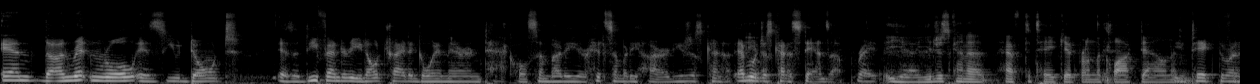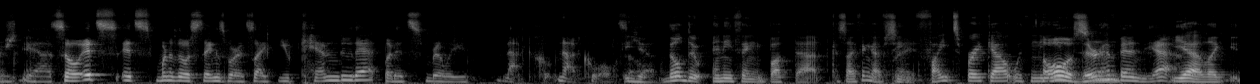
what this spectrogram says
And the unwritten rule is you don't as a defender, you don't try to go in there and tackle somebody or hit somebody hard. You just kind of everyone just kind of stands up, right? Yeah, you just kind of have to take it, run the clock down, and You take the run. finish game. Yeah. So it's it's one of those things where it's like you can do that, but it's really not cool, not cool. So. Yeah, they'll do anything but that because I think I've seen Right. fights break out with knees. Oh, there have been yeah. Yeah, like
